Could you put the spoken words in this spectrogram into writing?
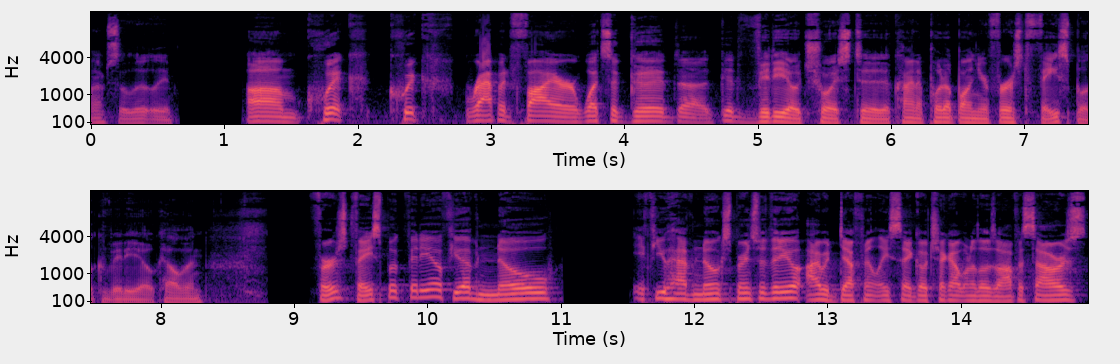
Absolutely. Um, quick, quick, rapid fire. What's a good, uh, good video choice to kind of put up on your first Facebook video, Kelvin? First Facebook video. If you have no, if you have no experience with video, I would definitely say go check out one of those office hours.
